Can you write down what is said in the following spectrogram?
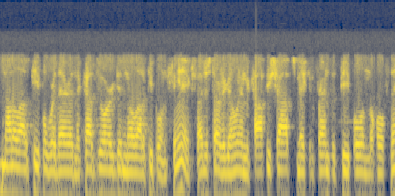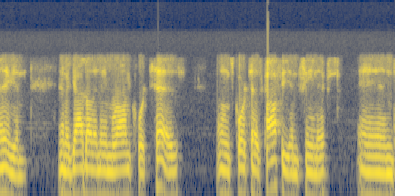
not a lot of people were there in the Cubs org. Didn't know a lot of people in Phoenix. So I just started going into coffee shops, making friends with people, and the whole thing. And and a guy by the name Ron Cortez owns Cortez Coffee in Phoenix, and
